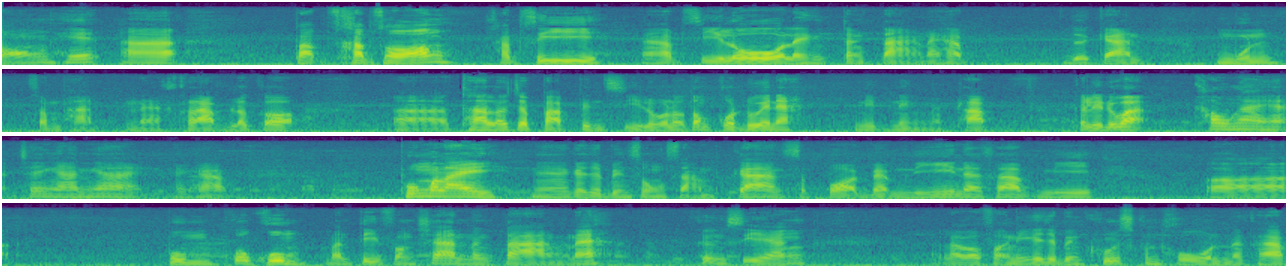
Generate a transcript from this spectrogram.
2 h อ่าปรับขับ 2 ขับ 4 นะครับ4โลอะไรต่างๆนะครับโดยการหมุนสัมผัสนะครับ แล้วก็ถ้าเราจะปรับเป็น4โลเราต้องกดด้วยนะ นิดหนึ่งนะครับ ก็เรียกว่าเข้าง่ายฮะใช้งานง่ายนะครับพวงมาลัยนะฮะก็จะเป็นทรง 3 ก้านสปอร์ตแบบนี้นะครับ มีปุ่มควบคุมมัลติฟังก์ชันต่างๆนะเครื่องเสียง แล้วก็ฝั่งนี้ก็จะเป็น Cruise Control นะครับ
